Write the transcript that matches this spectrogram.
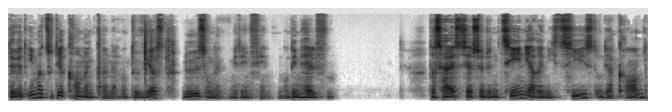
Der wird immer zu dir kommen können und du wirst Lösungen mit ihm finden und ihm helfen. Das heißt, selbst wenn du ihn zehn Jahre nicht siehst und er kommt,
